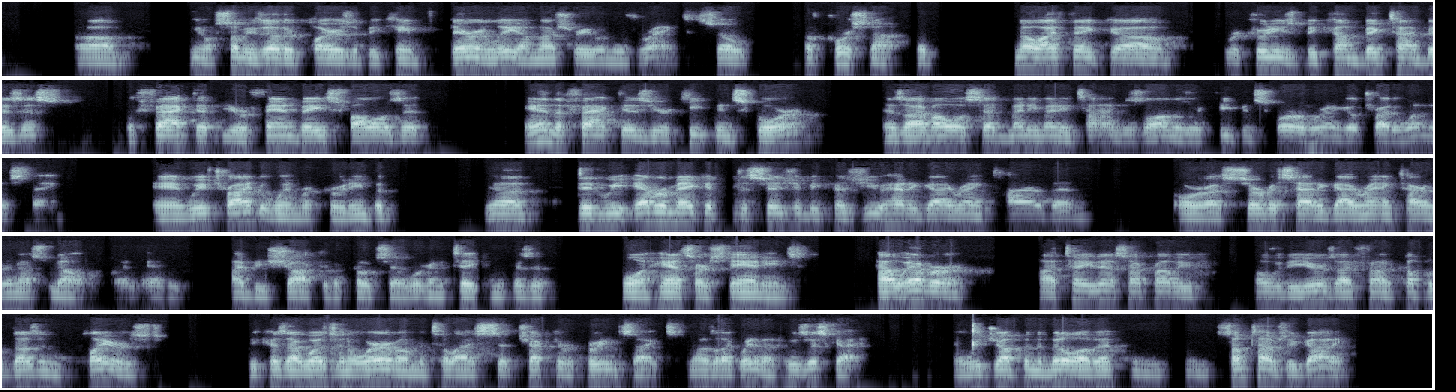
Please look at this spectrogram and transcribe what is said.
um, you know some of these other players that became Darron Lee. I'm not sure even was ranked. So of course not. But no, I think uh, recruiting has become big time business. The fact that your fan base follows it, and the fact is you're keeping score. As I've always said many many times, as long as we're keeping score, we're going to go try to win this thing. And we've tried to win recruiting, but know, did we ever make a decision because you had a guy ranked higher than or a service had a guy ranked higher than us? No. And, and I'd be shocked if a coach said we're going to take him because it will enhance our standings. However, I'll tell you this: I probably over the years I found a couple dozen players because I wasn't aware of them until I sit checked the recruiting sites, and I was like, wait a minute, who's this guy? And we jump in the middle of it, and, and sometimes we got him,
